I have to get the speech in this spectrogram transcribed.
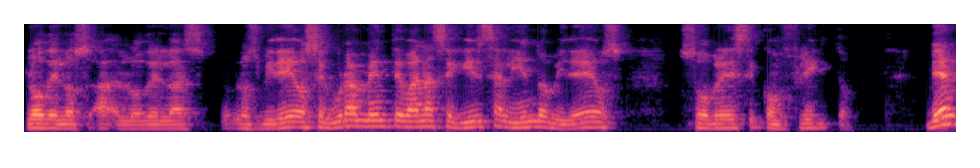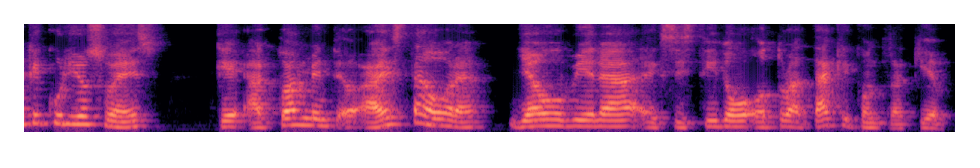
lo de los, ah, lo de las, los videos. Seguramente van a seguir saliendo videos sobre este conflicto. Vean qué curioso es que actualmente, a esta hora, ya hubiera existido otro ataque contra Kiev.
